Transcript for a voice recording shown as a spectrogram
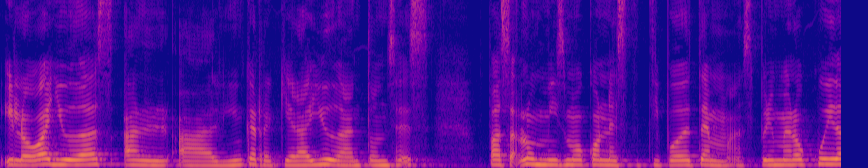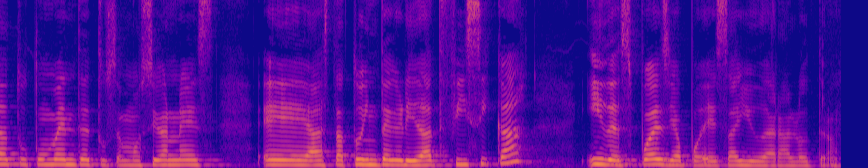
y luego ayudas a alguien que requiera ayuda. Entonces pasa lo mismo con este tipo de temas. Primero cuida tú tu mente, tus emociones, eh, hasta tu integridad física y después ya puedes ayudar al otro.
